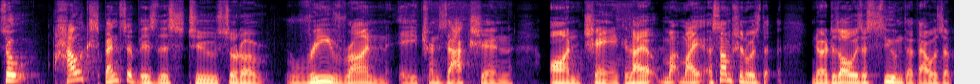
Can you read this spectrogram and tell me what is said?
So, how expensive is this to sort of rerun a transaction on chain? Because I my, my assumption was that you know it is always assumed that that was a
